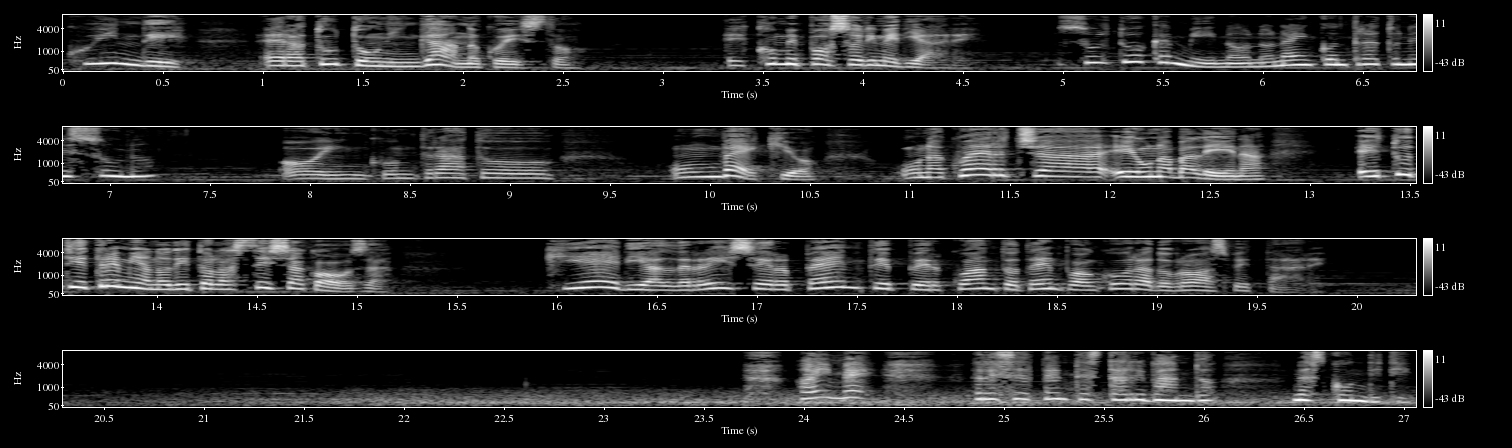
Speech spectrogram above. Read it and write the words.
Quindi era tutto un inganno questo. E come posso rimediare? Sul tuo cammino non hai incontrato nessuno? Ho incontrato un vecchio, una quercia e una balena. E tutti e tre mi hanno detto la stessa cosa. Chiedi al re serpente per quanto tempo ancora dovrò aspettare. Ahimè, Re Serpente sta arrivando. Nasconditi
